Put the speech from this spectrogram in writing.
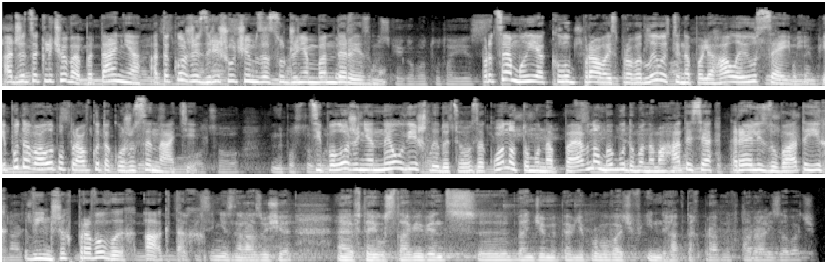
Адже це ключове питання, а також із рішучим засудженням бандеризму. Про це ми, як клуб права і справедливості, наполягали і у Сеймі і подавали поправку також у Сенаті. Ці положення не увійшли до цього закону, тому напевно ми будемо намагатися реалізувати їх в інших правових актах. Не nie в тій уставі. Він tej ustawie, певні e, в інших актах правних innych aktach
